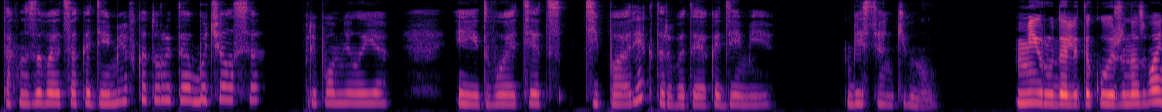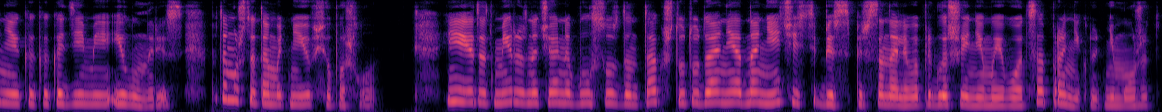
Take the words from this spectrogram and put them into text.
Так называется академия, в которой ты обучался?» — припомнила я. «И твой отец типа ректор в этой академии?» Бестиан кивнул. Миру дали такое же название, как Академия Илунарис, потому что там от нее все пошло. И этот мир изначально был создан так, что туда ни одна нечисть без персонального приглашения моего отца проникнуть не может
